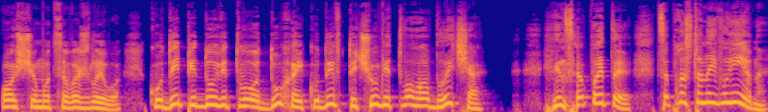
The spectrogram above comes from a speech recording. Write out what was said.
ось чому це важливо. Куди піду від твого духа і куди втечу від твого обличчя? Він запитує, це просто неймовірне.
